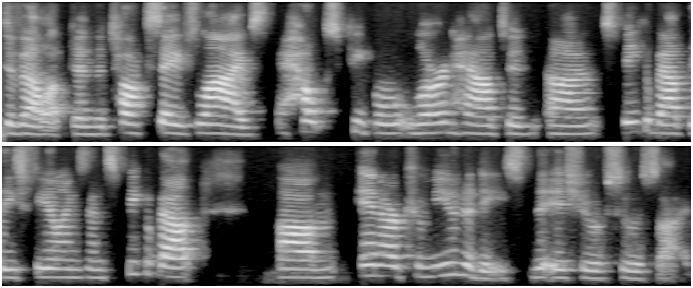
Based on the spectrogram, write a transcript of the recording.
developed and the talk saves lives helps people learn how to uh, speak about these feelings and speak about um, in our communities the issue of suicide.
